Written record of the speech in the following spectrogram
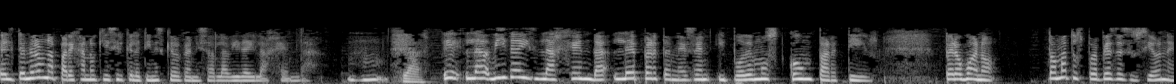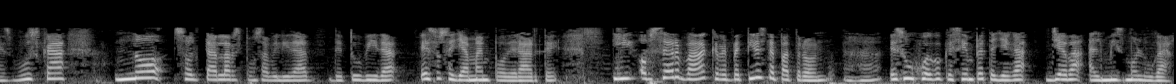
el tener una pareja no quiere decir que le tienes que organizar la vida y la agenda. claro. Eh, la vida y la agenda le pertenecen y podemos compartir. Pero bueno, toma tus propias decisiones, busca no soltar la responsabilidad de tu vida, eso se llama empoderarte. Y observa que repetir este patrón es un juego que siempre te llega, lleva al mismo lugar.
